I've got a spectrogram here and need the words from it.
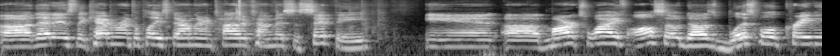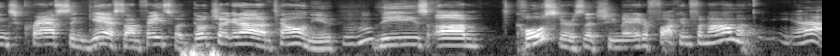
Uh, that is the cabin rental place down there in Tylertown, Mississippi. And uh, Mark's wife also does Blissful Cravings Crafts and Gifts on Facebook. Go check it out. I'm telling you, Mhm. these um, coasters that she made are fucking phenomenal. Yeah,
